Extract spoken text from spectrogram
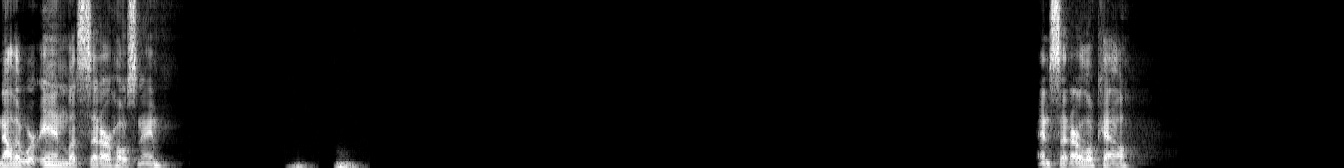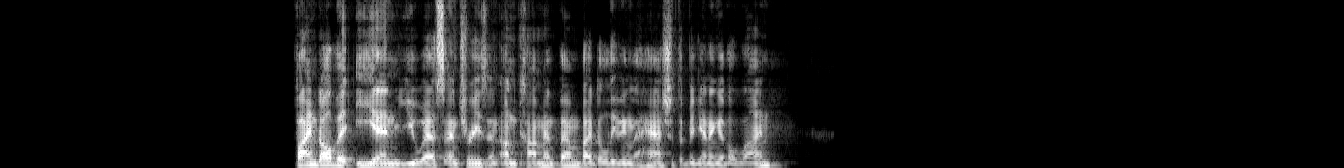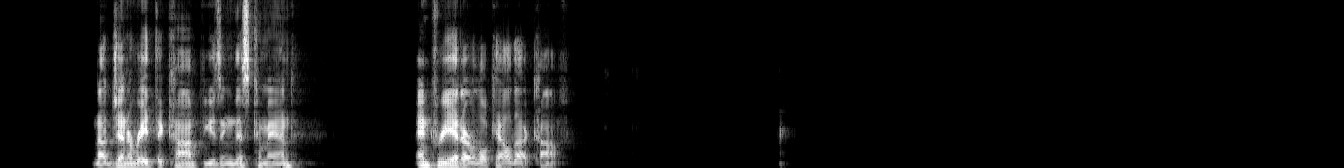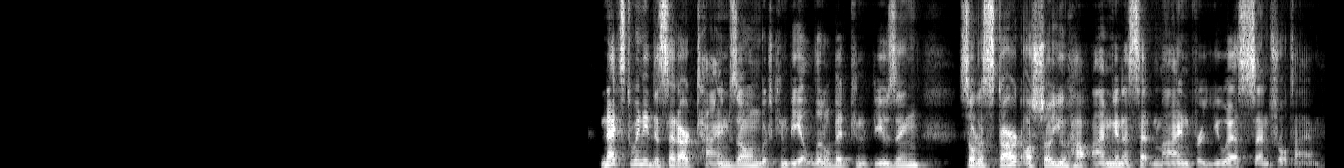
Now that we're in, let's set our host name. And set our locale. Find all the ENUS entries and uncomment them by deleting the hash at the beginning of the line. Now generate the comp using this command and create our locale.conf. Next, we need to set our time zone, which can be a little bit confusing. So to start, I'll show you how I'm going to set mine for US Central Time.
